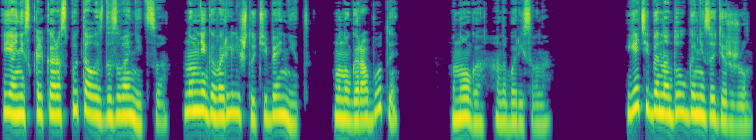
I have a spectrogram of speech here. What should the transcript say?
Я несколько раз пыталась дозвониться, но мне говорили, что тебя нет. Много работы? Много, Анна Борисовна. Я тебя надолго не задержу.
